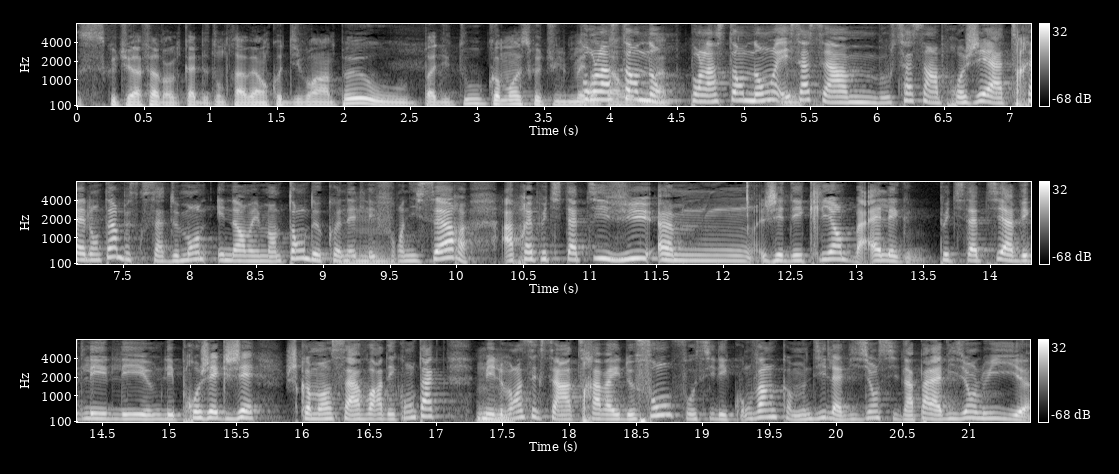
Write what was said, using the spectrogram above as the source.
c'est ce que tu vas faire dans le cadre de ton travail en Côte d'Ivoire un peu ou pas du tout? Comment est-ce que tu le mets Pour l'instant, non. Pour l'instant, non. Et ça, c'est un, ça, c'est un projet à très long terme parce que ça demande énormément de temps de connaître les fournisseurs. Après, petit à petit, vu, euh, j'ai des clientes, bah, elle, petit à petit, avec les, les, les projets que j'ai, je commence à avoir des contacts. Mais le problème, c'est que c'est un travail de fond. Faut aussi les convaincre. Comme on dit, la vision, s'il n'a pas la vision, lui, euh,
